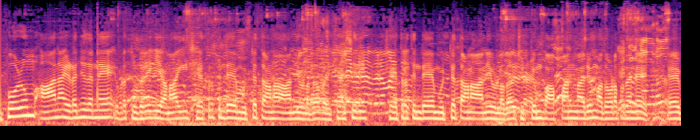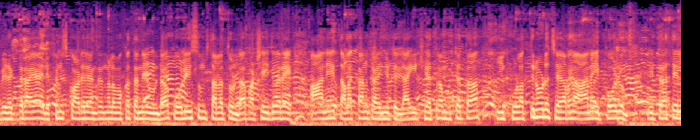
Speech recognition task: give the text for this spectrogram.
ഇപ്പോഴും ആന ഇടഞ്ഞു തന്നെ ഇവിടെ തുടരുകയാണ്. ഈ ക്ഷേത്രത്തിന്റെ മുറ്റത്താണ് ആനയുള്ളത്. വരിക്കാശ്ശേരി ക്ഷേത്രത്തിന്റെ മുറ്റത്താണ് ആനയുള്ളത്. ചുറ്റും പാപ്പാന്മാരും അതോടൊപ്പം തന്നെ വിദഗ്ധരായ എലിഫന്റ് സ്ക്വാഡിലെ അംഗങ്ങളും ഒക്കെ തന്നെയുണ്ട്. പോലീസും സ്ഥലത്തുണ്ട്. പക്ഷേ ഇതുവരെ ആനയെ തളക്കാൻ കഴിഞ്ഞിട്ടില്ല. ഈ ക്ഷേത്രമുറ്റത്ത് ഈ കുളത്തിനോട് ചേർന്ന് ആന ഇപ്പോഴും ഇത്തരത്തിൽ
